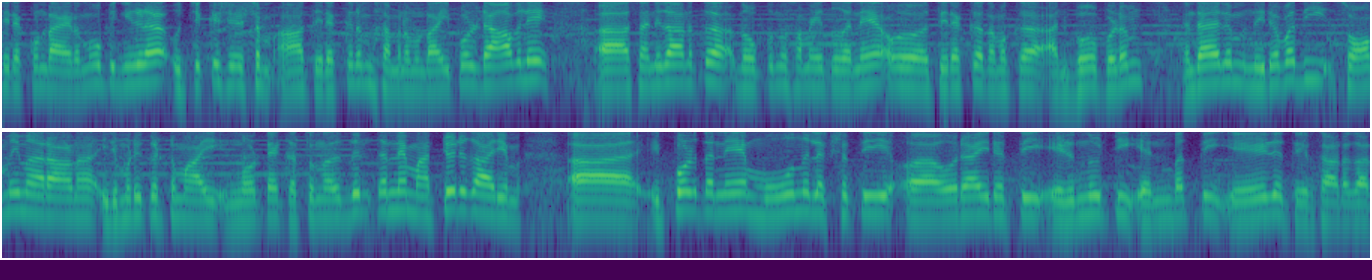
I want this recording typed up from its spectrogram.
തിരക്കുണ്ടായിരുന്നു. പിന്നീട് ഉച്ചയ്ക്ക് ശേഷം ആ തിരക്കിനും ശമനമുണ്ടായി. ഇപ്പോൾ രാവിലെ സന്നിധാനത്ത് നോക്കുന്ന സമയത്ത് തന്നെ തിരക്ക് നമുക്ക് അനുഭവപ്പെടും. എന്തായാലും നിരവധി സ്വാമിമാരാണ് ഇരുമുടിക്കെട്ടുമായി ഇങ്ങോട്ടേക്ക് എത്തുന്നത്. ഇതിൽ തന്നെ മറ്റൊരു കാര്യം ഇപ്പോൾ തന്നെ മൂന്ന് ലക്ഷത്തി ഒരായിരത്തി എഴുന്നൂറ്റി എൺപത്തി ഏഴ് തീർത്ഥാടകർ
